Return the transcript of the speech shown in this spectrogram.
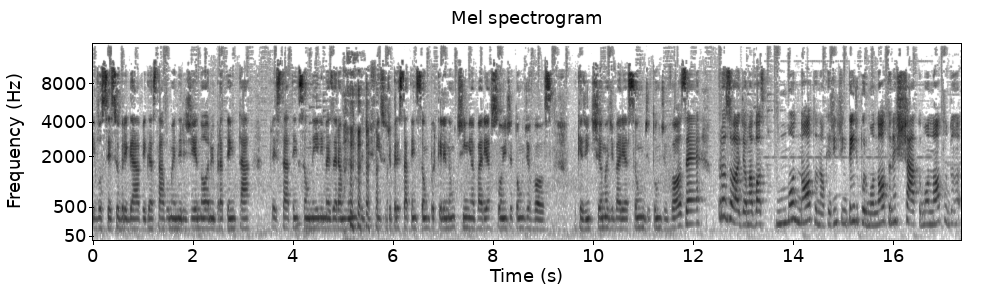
e você se obrigava e gastava uma energia enorme para tentar prestar atenção nele, mas era muito difícil de prestar atenção porque ele não tinha variações de tom de voz. O que a gente chama de variação de tom de voz é prosódia, é uma voz monótona. O que a gente entende por monótono é chato. Monótono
